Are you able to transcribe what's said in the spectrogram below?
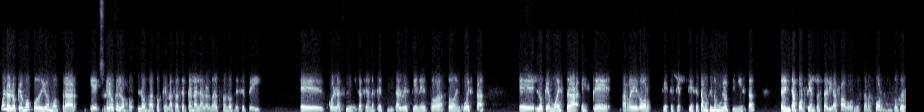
Bueno, lo que hemos podido mostrar, que creo que los, los, datos que más acercan a la verdad son los de CPI, eh, con las limitaciones que tal vez tiene toda, toda encuesta, eh, lo que muestra es que alrededor, si es que, si estamos siendo muy optimistas, 30% estaría a favor de esta reforma. Entonces,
